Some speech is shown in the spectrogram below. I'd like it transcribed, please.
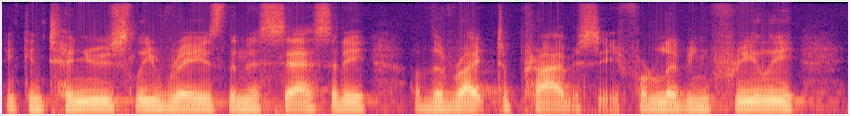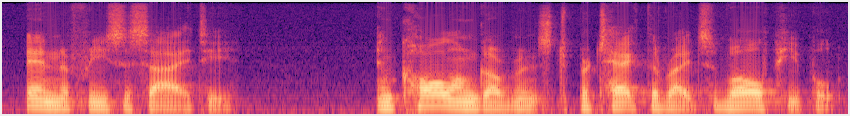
and continuously raise the necessity of the right to privacy for living freely in a free society and call on governments to protect the rights of all people,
